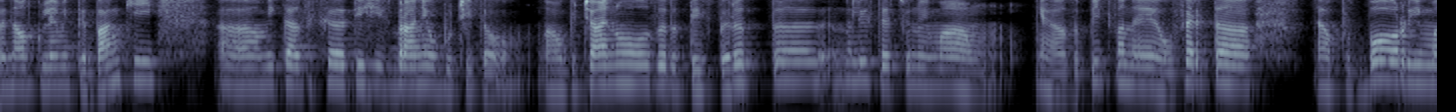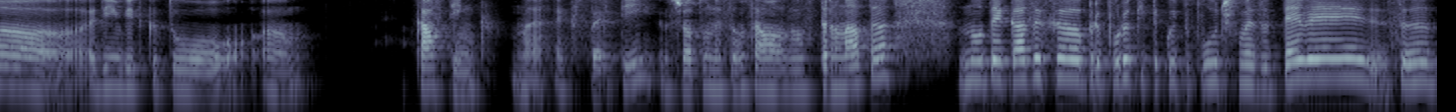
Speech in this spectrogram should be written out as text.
една от големите банки а, ми казаха, ти си избрани обучител. А, обичайно, за да те изберат, а, нали, естествено има а, запитване, оферта, а, подбор, има един вид като а, кастинг на експерти, защото не съм само в страната, но те казаха, препоръките, които получихме за тебе, са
